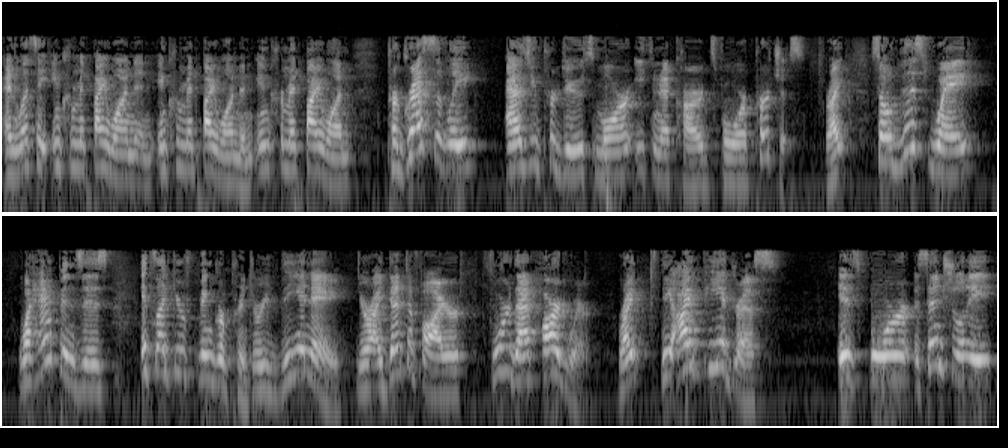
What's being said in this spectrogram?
and let's say increment by one, and increment by one, and increment by one, progressively as you produce more Ethernet cards for purchase, right? So this way, what happens is it's like your fingerprint or your DNA, your identifier for that hardware, right? The IP address is for essentially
